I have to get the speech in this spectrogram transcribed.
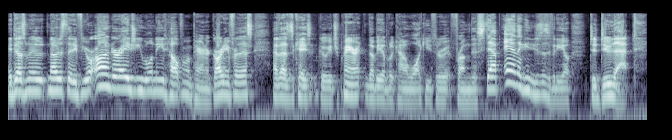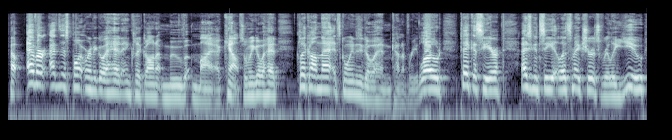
it does notice that if you're underage, you will need help from a parent or guardian for this. If that's the case, go get your parent. They'll be able to kind of walk you through it from this step, and they can use this video to do that. However, at this point, we're going to go ahead and click on Move My Account. So when we go ahead, click on that, it's going to go ahead and kind of reload, take us here. As you can see, let's make sure it's really you.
